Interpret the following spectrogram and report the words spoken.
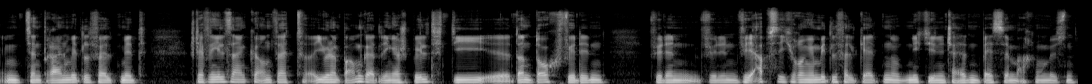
im zentralen Mittelfeld mit Stefan Ilsanker und vielleicht Julian Baumgartlinger spielt, die äh, dann doch für den, für den, für den, für die Absicherung im Mittelfeld gelten und nicht die entscheidenden Pässe machen müssen.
